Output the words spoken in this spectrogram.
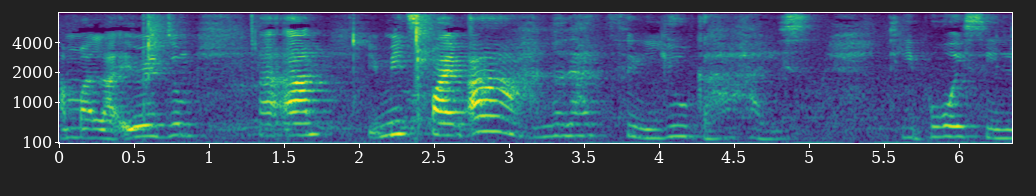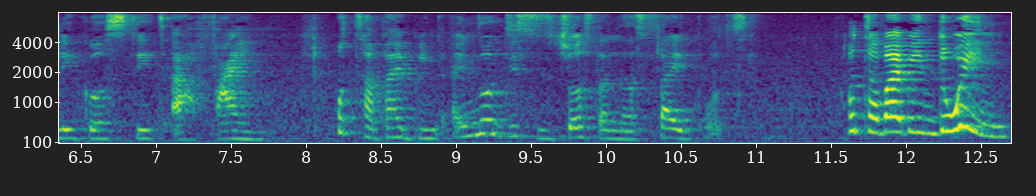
Amala ewedu. Uh-uh. You meet fine. Ah another thing. You guys the boys in lagos state are fine what have I been? I know this is just an aside, but what have I been doing?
